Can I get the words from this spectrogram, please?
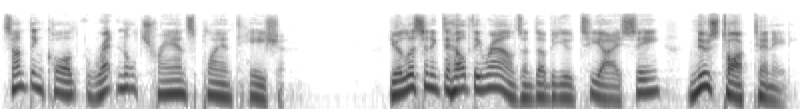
something called retinal transplantation. You're listening to Healthy Rounds on WTIC News Talk 1080.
